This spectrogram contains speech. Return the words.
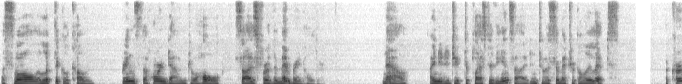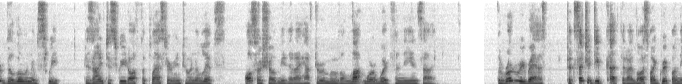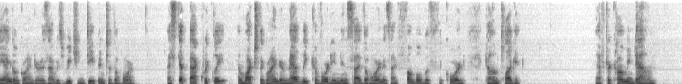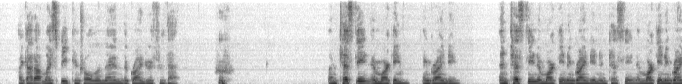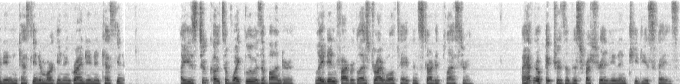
A small elliptical cone brings the horn down to a hole size for the membrane holder. Now, I need a jig to plaster the inside into a symmetrical ellipse. A curved aluminum sweep designed to screed off the plaster into an ellipse also showed me that I have to remove a lot more wood from the inside. The rotary rasp took such a deep cut that I lost my grip on the angle grinder as I was reaching deep into the horn. I stepped back quickly and watched the grinder madly cavorting inside the horn as I fumbled with the cord to unplug it. After calming down, I got out my speed control and then the grinder through that. Whew. I'm testing and marking and grinding and testing and marking and grinding and testing and marking and grinding and testing and marking and grinding and testing. I used two coats of white glue as a bonder, laid in fiberglass drywall tape, and started plastering. I have no pictures of this frustrating and tedious phase.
